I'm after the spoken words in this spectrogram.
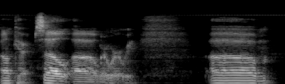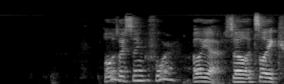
Okay, so uh, where were we? Um, what was I saying before? Oh yeah, so it's like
